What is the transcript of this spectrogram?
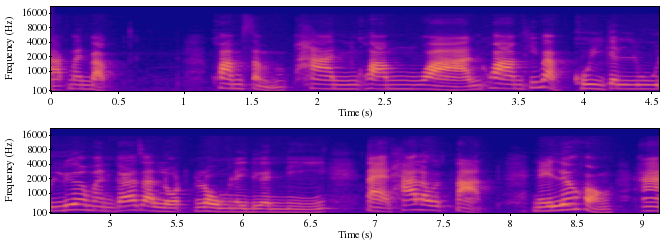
รักมันแบบความสัมพันธ์ ความหวานความที่แบบคุยกันรู้เรื่องมันก็จะลดลงในเดือนนี้ แต่ถ้าเราตัดในเรื่องของอะ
